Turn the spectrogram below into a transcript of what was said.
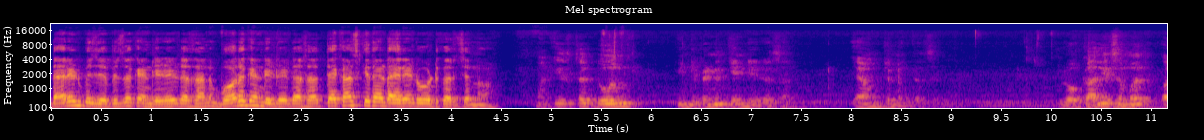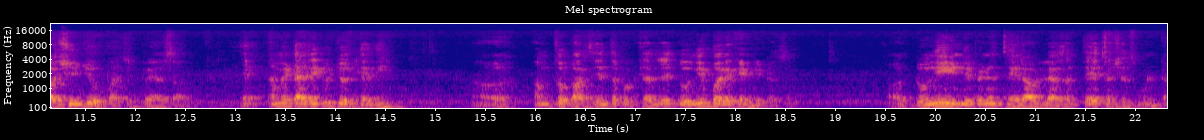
डायरेक्ट बी जे पीचो कॅन्डिडेट आसा आनी बरो कॅन्डिडेट आसा तेकाच कित्याक डायरेक्ट वोट करचें न्हू? म्हाका दिसता दोन इंडिपेंडंट कॅन्डिडेट आसा ह्या आमच्या मतदारसंघात. लोकांनी समज अशें जेवपाचें पळय आसा तें आमी डायरेक्टूच जेवतले न्ही. आमचो भारतीय जनता पक्षाचे दोनूय बरे कॅन्डिडेट आसा दोनूय इंडिपेंडंट थंय रावल्ले आसात ते तशेंच म्हणटा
